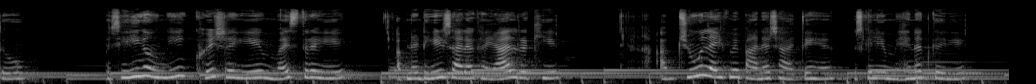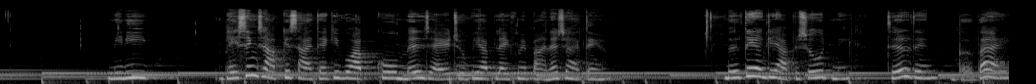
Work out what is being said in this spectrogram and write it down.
तो बस यही कहूँगी, खुश रहिए, मस्त रहिए, अपना ढेर सारा ख्याल रखिए। आप जो लाइफ में पाना चाहते हैं, उसके लिए मेहनत करिए। मेरी ब्लेसिंग्स आपके साथ है कि वो आपको मिल जाए, जो भी आप लाइफ में पाना चाहते हैं। मिलते हैं अगले एपिसोड में। टिल देन बाय बाय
